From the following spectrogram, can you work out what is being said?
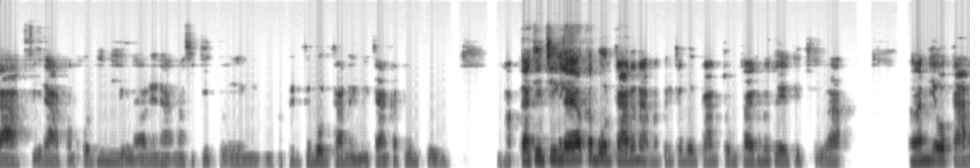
จากฝีดาษของคนที่มีอยู่แล้วเนี่ยนะมาสะกิดตัวเองมันเป็นกระบวนการหนึ่งในการกระตุ้นภูมินะครับแต่จริง ๆ แล้วกระบวนการนั้นนะมันเป็นกระบวนการจงใจทำให้ตัวเองติดเชื้อดังนั้นมีโอกาส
